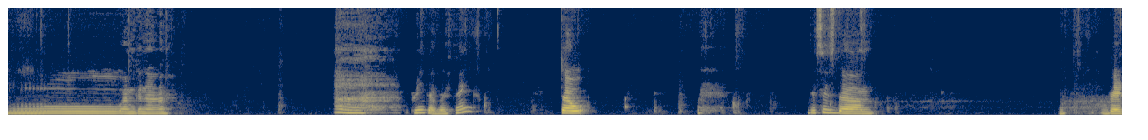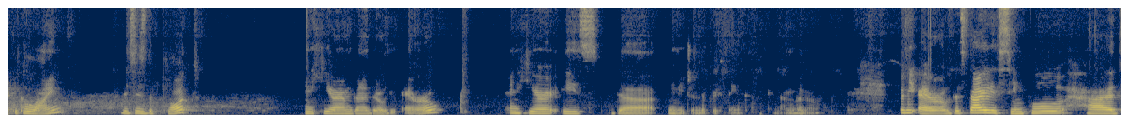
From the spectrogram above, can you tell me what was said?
I'm gonna print everything. So this is the um, vertical line. This is the plot. And here I'm gonna draw the arrow. And here is the image and everything. And I'm gonna the arrow. The style is simple. Had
